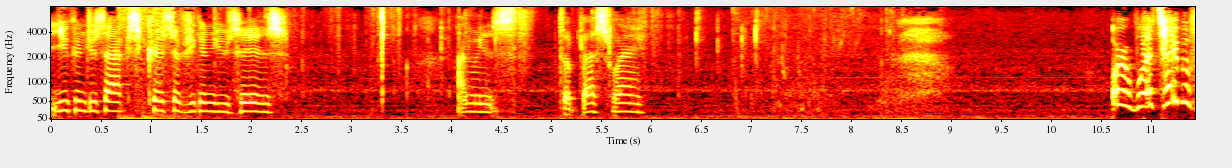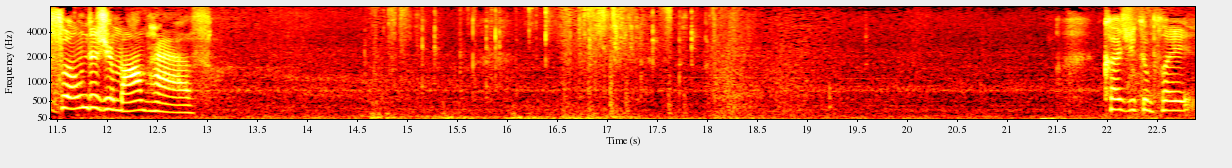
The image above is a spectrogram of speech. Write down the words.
you can just ask Chris if you can use his. I mean, it's the best way. Or what type of phone does your mom have? Cause you can play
